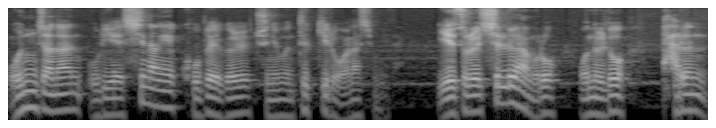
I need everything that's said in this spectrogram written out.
온전한 우리의 신앙의 고백을 주님은 듣기를 원하십니다. 예수를 신뢰함으로 오늘도 바른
